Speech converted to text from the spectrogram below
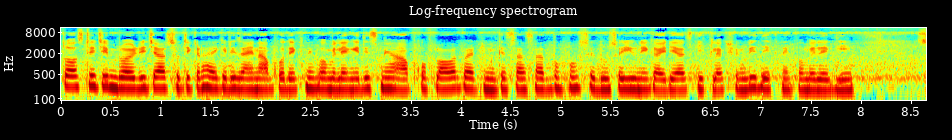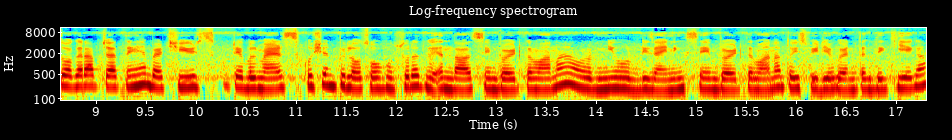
क्रॉस स्टिच एम्ब्रॉयडरी चार सूती कढ़ाई के डिज़ाइन आपको देखने को मिलेंगे, जिसमें आपको फ्लावर पैटर्न के साथ साथ बहुत से दूसरे यूनिक आइडियाज़ की कलेक्शन भी देखने को मिलेगी। सो अगर आप चाहते हैं bedsheets table mats cushion pillows को खूबसूरत अंदाज से एम्ब्रॉयड करवाना और न्यू डिज़ाइनिंग से एम्ब्रॉयड करवाना तो इस वीडियो को एंड तक देखिएगा।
